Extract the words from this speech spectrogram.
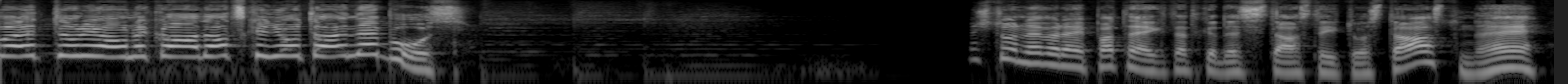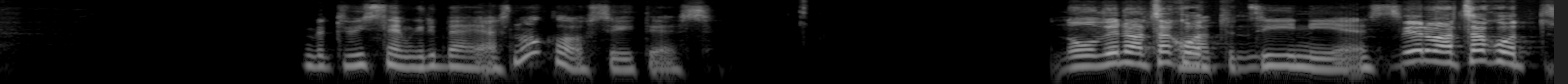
bet tur jau nekāda atskaņotāja nebūs. Viņš to nevarēja pateikt, tad, kad es stāstīju to stāstu. Nē, Bet visiem gribējās noklausīties. nu, vienmēr Ko sakot, tu cīnījies? vienmēr sakot,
